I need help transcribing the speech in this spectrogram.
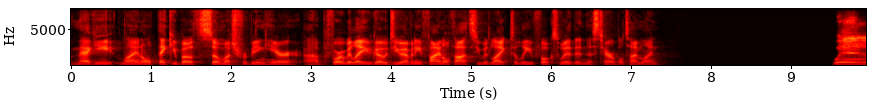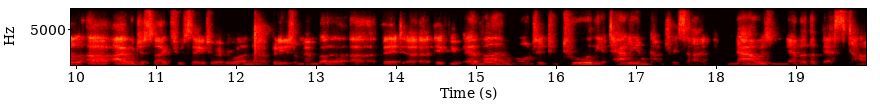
Maggie, Lionel, thank you both so much for being here. Uh, before we let you go, do you have any final thoughts you would like to leave folks with in this terrible timeline? Well, uh, I would just like to say to everyone, uh, please remember uh, that uh, if you ever have wanted to tour the Italian countryside, now is never the best time.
